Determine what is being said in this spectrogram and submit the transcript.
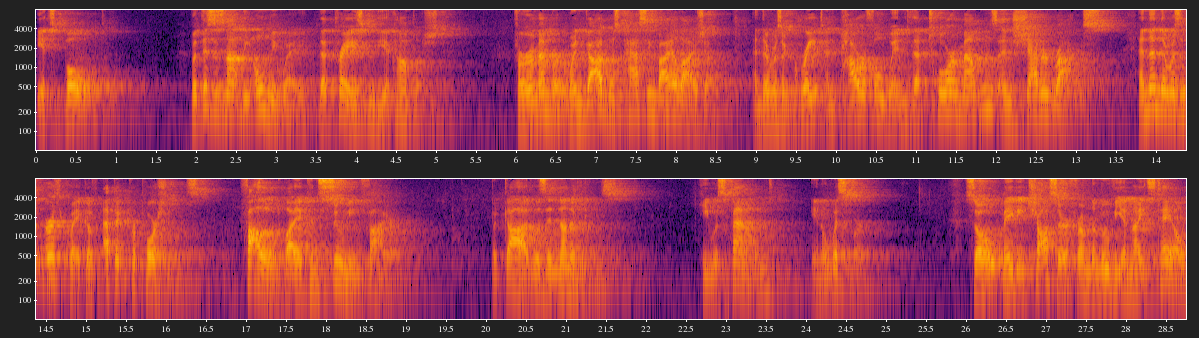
it's bold, but this is not the only way that praise can be accomplished. For remember, when God was passing by Elijah, and there was a great and powerful wind that tore mountains and shattered rocks, and then there was an earthquake of epic proportions, followed by a consuming fire. But God was in none of these. He was found in a whisper. So maybe Chaucer from the movie A Knight's Tale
